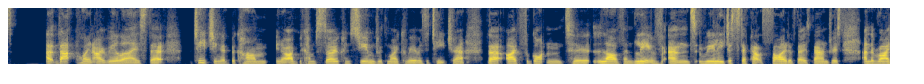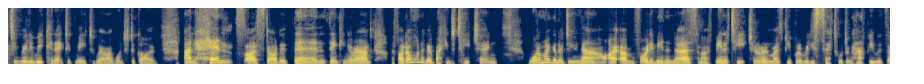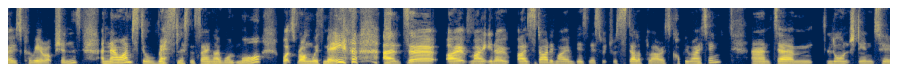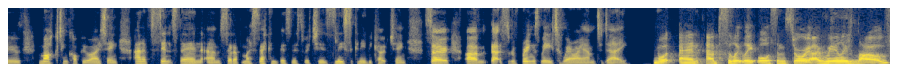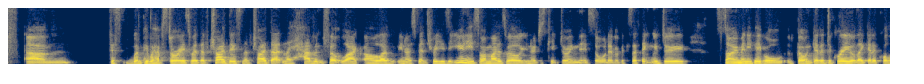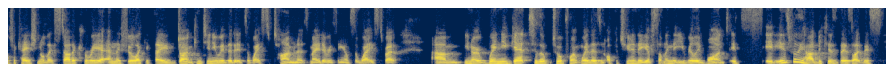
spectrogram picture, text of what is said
at that point, I realized that teaching had become, you know, I'd become so consumed with my career as a teacher that I'd forgotten to love and live and really just step outside of those boundaries. And the writing really reconnected me to where I wanted to go. And hence, I started then thinking around if I don't want to go back into teaching, what am I going to do now? I, have already been a nurse and I've been a teacher, and most people are really settled and happy with those career options. And now I'm still restless and saying, I want more. What's wrong with me? and uh, I my you know I started my own business, which was Stella Polaris Copywriting, and um, launched into marketing copywriting, and have since then um, set up my second business, which is Lisa Kniebe Coaching. So um, that sort of brings me to where I am today. What an absolutely awesome story! I really love um, this when people have stories where they've tried this and they've tried that and they haven't felt like oh well, I've you know spent three years at uni so I might as well you know just keep doing this or whatever. Because I think we do so many people go and get a degree or they get a qualification or they start a career and they feel like if they don't continue with it it's a waste of time and it's made everything else a waste. But um, you know when you get to the to a point where there's an opportunity of something that you really want it's it is really hard because there's like this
